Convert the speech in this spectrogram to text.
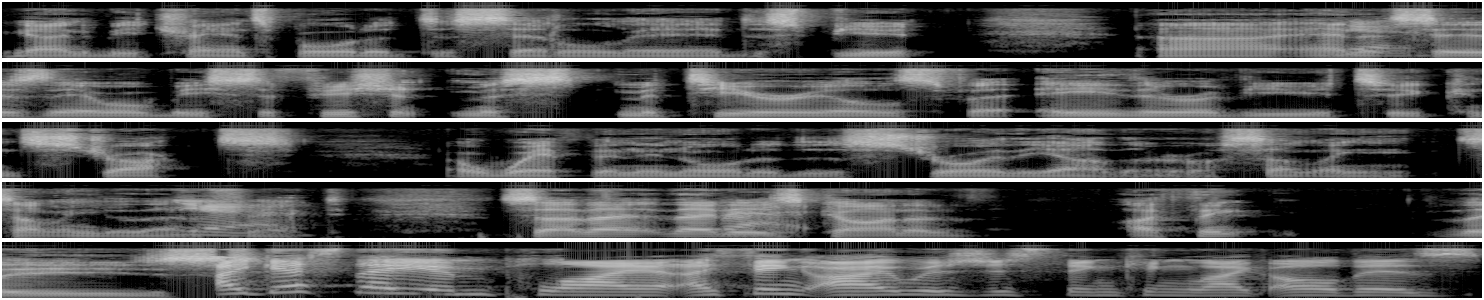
are going to be transported to settle their dispute. Uh, and Yeah. it says there will be sufficient mis- materials for either of you to construct a weapon in order to destroy the other, or something something to that Yeah. effect. So that that is Right. kind of. I think these. I guess they imply it. I think I was just thinking like, oh, there's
